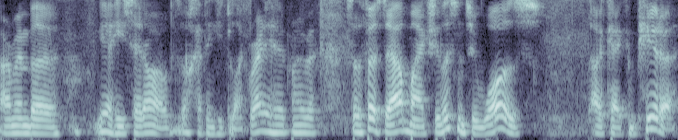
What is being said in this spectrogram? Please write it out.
I remember, yeah, he said, "Oh, look, I think you'd like Radiohead." Whatever. So the first album I actually listened to was OK Computer.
